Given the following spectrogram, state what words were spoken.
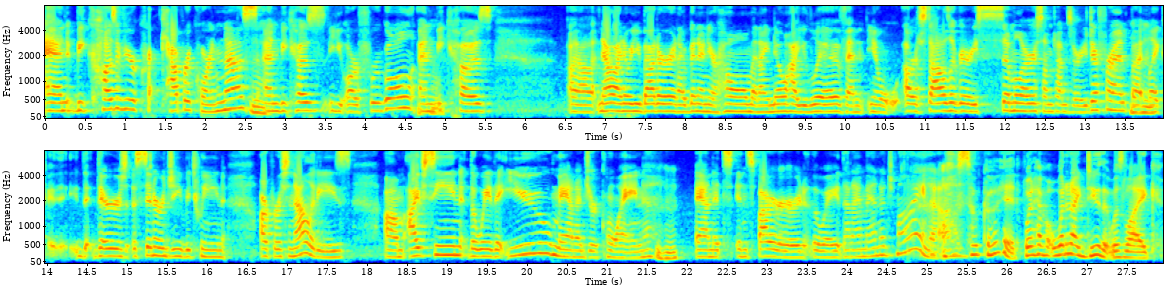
And because of your Capricornness, Mm. and because you are frugal, and because uh, now I know you better, and I've been in your home, and I know how you live, and you know our styles are very similar, sometimes very different, but like th- there's a synergy between our personalities. Um, I've seen the way that you manage your coin, mm-hmm. and it's inspired the way that I manage mine. Oh, so good. What have what did I do that was like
